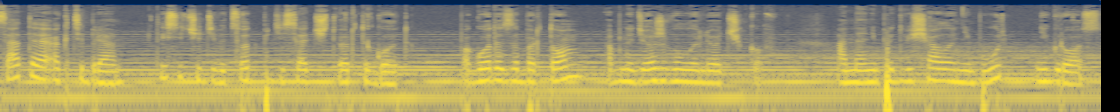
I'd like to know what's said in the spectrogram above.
30 октября 1954 год. Погода за бортом обнадеживала летчиков. Она не предвещала ни бурь, ни гроз.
